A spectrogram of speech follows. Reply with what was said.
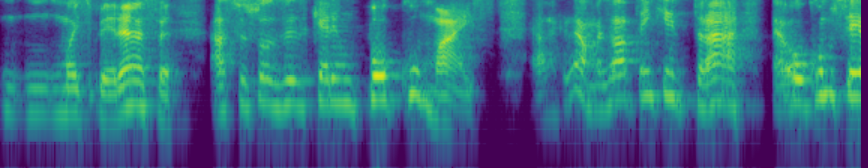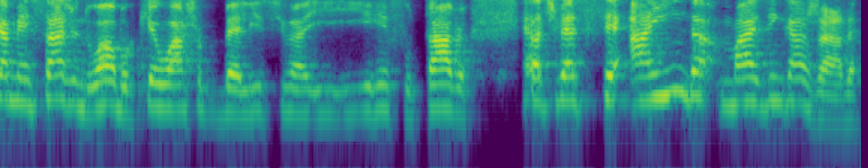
uma esperança, as pessoas às vezes querem um pouco mais. Ela, não, mas ela tem que entrar. Ou como se a mensagem do álbum, que eu acho belíssima e irrefutável, ela tivesse que ser ainda mais engajada.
